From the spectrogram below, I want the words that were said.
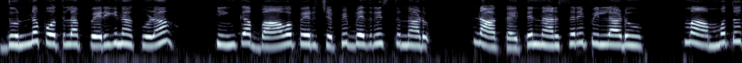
దున్నపోతులా పెరిగినా కూడా ఇంకా బావ పేరు చెప్పి బెదిరిస్తున్నాడు. నాకైతే నర్సరీ పిల్లాడు. మా అమ్మతో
